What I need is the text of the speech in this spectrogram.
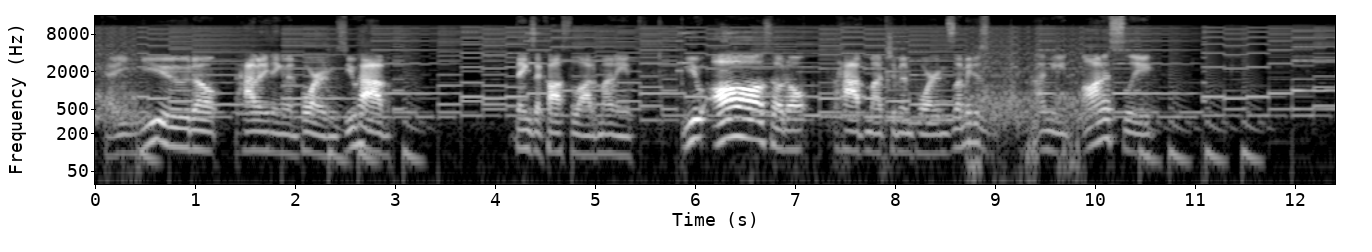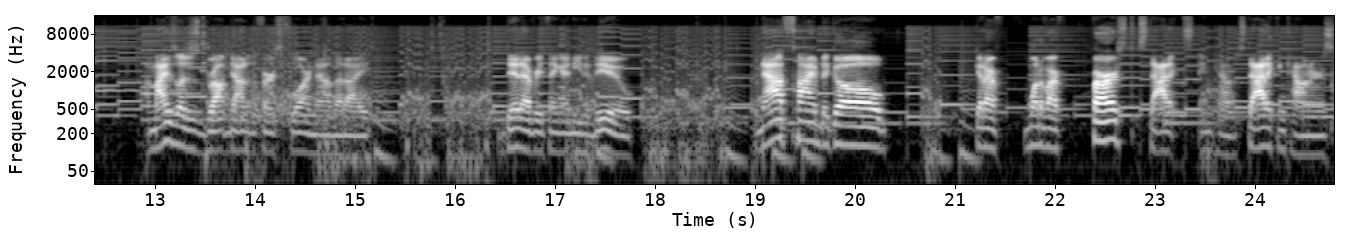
Okay, you don't have anything of importance. You have things that cost a lot of money. You also don't have much of importance. Let me just, I mean, honestly, I might as well just drop down to the first floor now that I did everything I need to do. Now it's time to go get our one of our first static encounter, static encounters.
